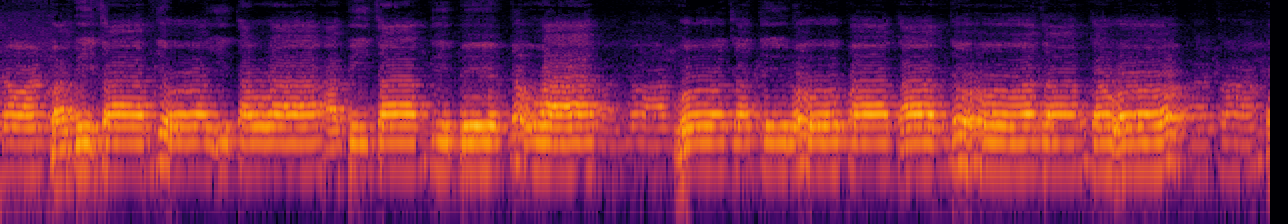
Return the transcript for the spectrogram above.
จันปปิจามโยอิตวาอภิจังกิเปตวา วจติโลปะคันโทสังกโหก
